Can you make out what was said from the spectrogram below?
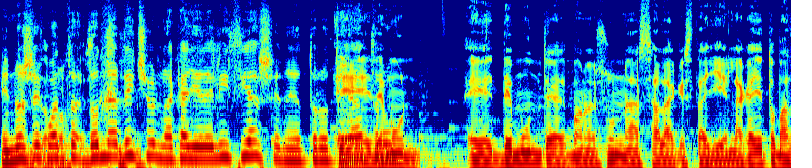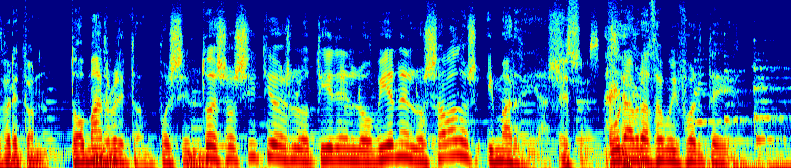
en no sé cuánto. ¿Dónde has dicho? ¿En la calle Delicias? ¿En otro teatro? Eh, de Moon. Eh, de bueno, es una sala que está allí, en la calle Tomás Bretón. Tomás Bretón. Pues en todos esos sitios lo tienen los viernes, los sábados y más días. Eso es. Un abrazo muy fuerte.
